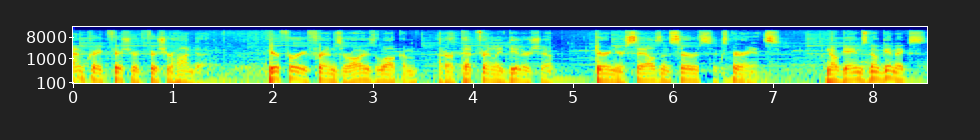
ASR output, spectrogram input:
I'm Craig Fisher at Fisher Honda. Your furry friends are always welcome at our pet-friendly dealership during your sales and service experience. No games, no gimmicks,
